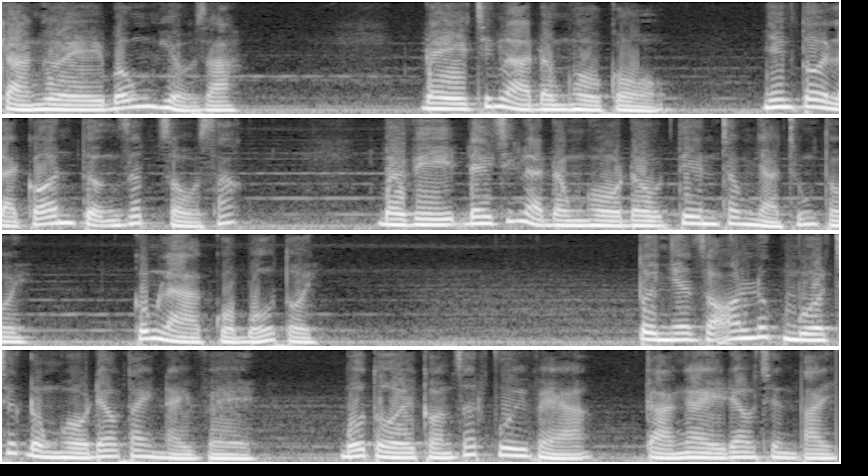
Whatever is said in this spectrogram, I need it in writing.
Cả người bỗng hiểu ra. Đây chính là đồng hồ cổ, Nhưng tôi lại có ấn tượng rất sâu sắc, Bởi vì đây chính là đồng hồ đầu tiên trong nhà chúng tôi, Cũng là của bố tôi. Tôi nhớ rõ lúc mua chiếc đồng hồ đeo tay này về. Bố tôi còn rất vui vẻ, Cả ngày đeo trên tay.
